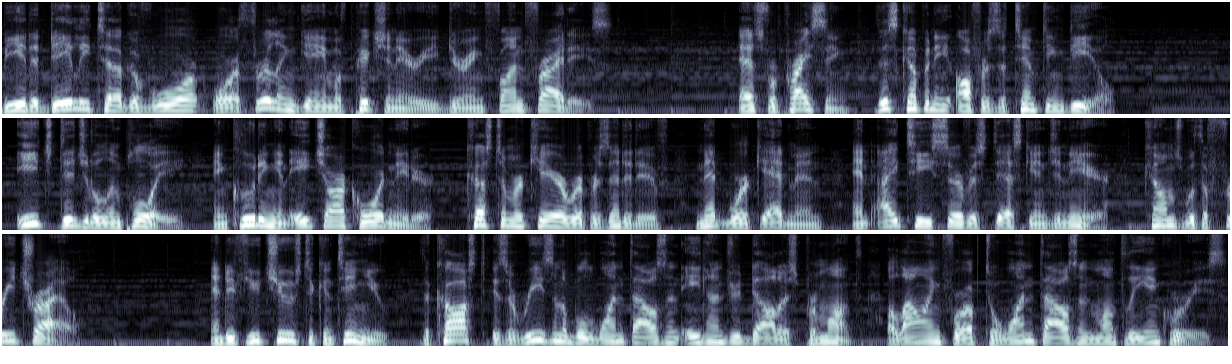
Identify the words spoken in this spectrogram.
be it a daily tug of war or a thrilling game of Pictionary during Fun Fridays. As for pricing, this company offers a tempting deal. Each digital employee, including an HR coordinator, customer care representative, network admin, and IT service desk engineer, comes with a free trial. And if you choose to continue, the cost is a reasonable $1,800 per month, allowing for up to 1,000 monthly inquiries.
